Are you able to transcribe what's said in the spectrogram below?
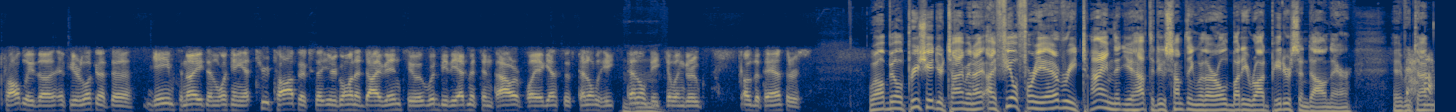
probably the if you're looking at the game tonight and looking at two topics that you're going to dive into, it would be the Edmonton power play against this penalty mm-hmm. penalty killing group of the Panthers. Well, Bill, appreciate your time, and I, I feel for you every time that you have to do something with our old buddy Rod Pedersen down there. Every time,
